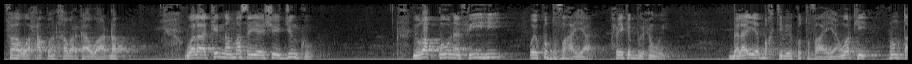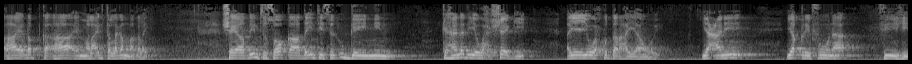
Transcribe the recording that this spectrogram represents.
fahuwa xaqun khabarkaa waa dhab. Walaakina mase yeeshee jinku yuraquuna fiihi way ku tufahayaan. Waxbay ka buuxin wey balaayiya bakti bay ku tufahayaan. Warkii runta ahaa ee dhabka ahaa ee malaa'igta laga maqlay. Shayaadiintii soo qaaday intaysan u geynin kahanadii iyo waxsheegii ayay iyagu wax ku darahayaan wey yacni yaqrifuuna fiihi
